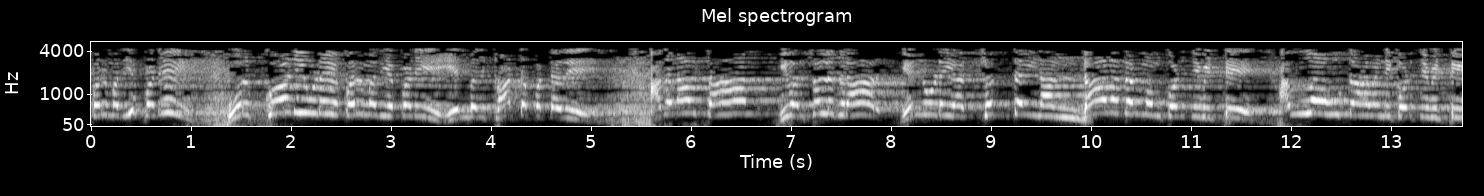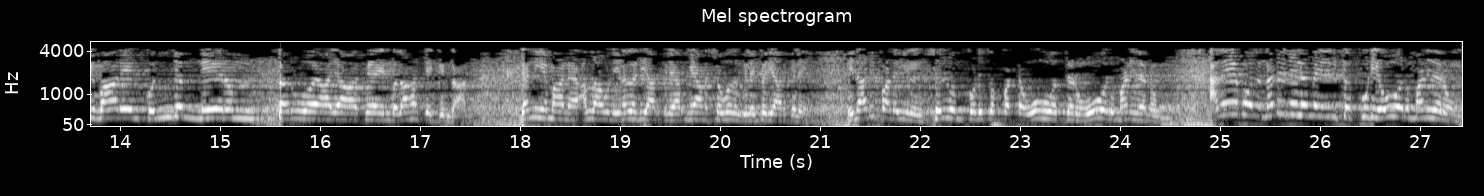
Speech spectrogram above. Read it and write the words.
பெருமதி எப்படி? ஒரு கோடியுடைய பெருமதி எப்படி என்பது காட்டப்பட்டது. அதனால் தான் இவர் சொல்லுகிறார் என்னுடைய சொத்தை நான் தான தர்மம் கொடுத்து விட்டு அல்லாவுக்காக வேண்டி கொடுத்து விட்டு வாரேன் கொஞ்சம் நேரம் தருவாயாக என்பதாக கேட்கின்றார். கண்ணியமான அல்லாவுடைய நல்லடியார்களே அருமையான சகோதரர்களே பெரியார்களே இந்த அடிப்படையில் செல்வம் கொடுக்கப்பட்ட ஒவ்வொருத்தரும் ஒவ்வொரு மனிதனும் அதே போல நடுநிலைமையில் இருக்கக்கூடிய ஒவ்வொரு மனிதரும்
